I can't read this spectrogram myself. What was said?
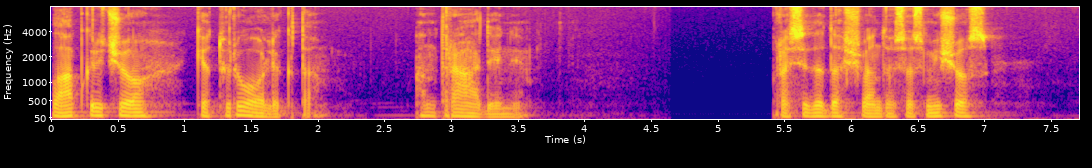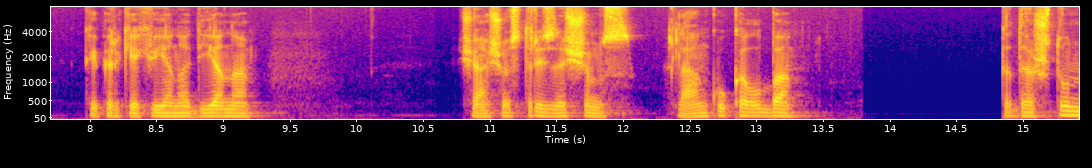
Lapkričio 14 antradienį prasideda šventosios mišios, kaip ir kiekvieną dieną, 6.30 Lenkų kalba, tada 8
